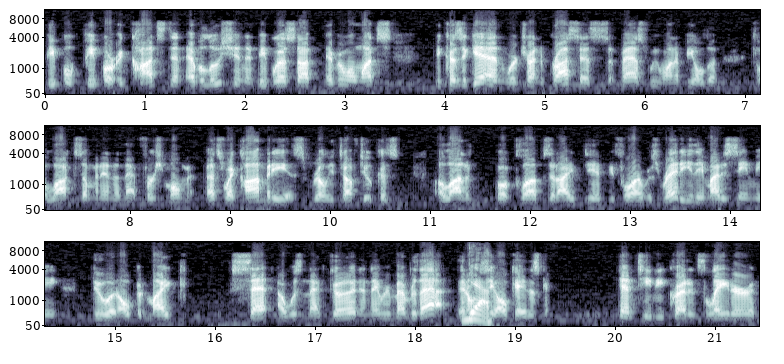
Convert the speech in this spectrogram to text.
people people are in constant evolution, and people gotta stop. Everyone wants because again, we're trying to process fast. We want to be able to to lock someone in on that first moment. That's why comedy is really tough too, because a lot of book clubs that I did before I was ready, they might have seen me do an open mic set. I wasn't that good, and they remember that. They don't Yeah. see, okay, this guy, ten TV credits later, and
